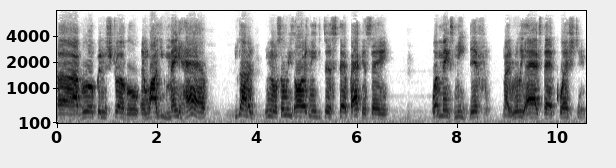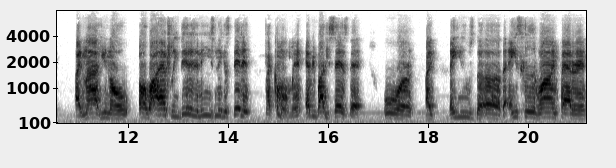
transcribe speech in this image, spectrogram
Uh, I grew up in the struggle. And while you may have, you gotta, you know, some of these artists need to just step back and say, what makes me different? Like really ask that question. Like not, you know, oh, well, I actually did it and these niggas didn't. Like, come on, man. Everybody says that. Or like they use the uh the Ace Hood rhyme pattern.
